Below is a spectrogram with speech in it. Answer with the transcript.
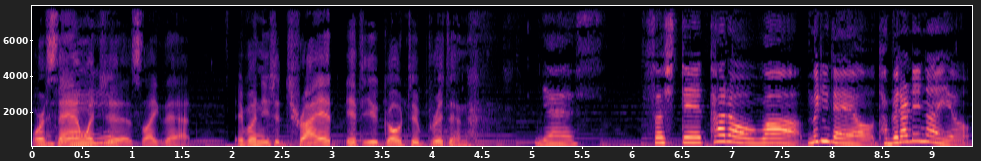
or sandwiches, like that. Everyone, you should try it if you go to Britain. Yes. そして太郎は無理だよ、食べられないよ。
